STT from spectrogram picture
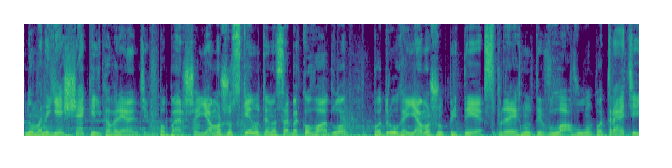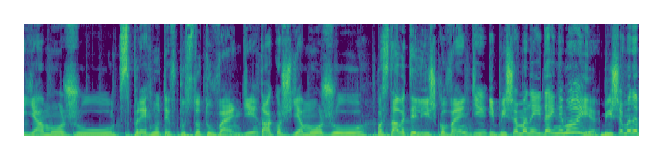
Ну, у мене є ще кілька варіантів. По-перше, я можу скинути на себе ковадло. По-друге, я можу піти спригнути в лаву. По-третє, я можу спригнути в пустоту Венді. Також я можу поставити ліжко Венді. І більше в мене ідей немає. Більше в мене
